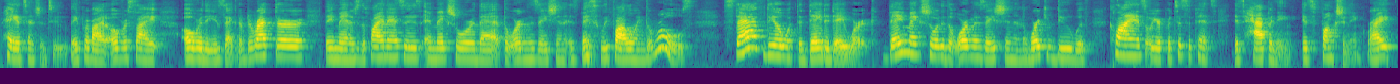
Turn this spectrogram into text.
pay attention to. They provide oversight over the executive director, they manage the finances, and make sure that the organization is basically following the rules. Staff deal with the day to day work. They make sure that the organization and the work you do with clients or your participants is happening, is functioning, right?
